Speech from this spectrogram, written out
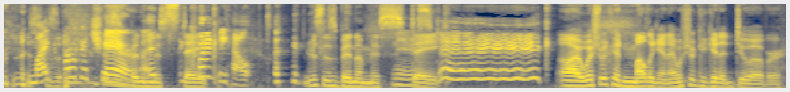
started. Mike is- broke a this has chair. been a It's- it mistake. couldn't be helped. This has been a mistake. Mistake. Oh, I wish we could mulligan. I wish we could get a do over.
